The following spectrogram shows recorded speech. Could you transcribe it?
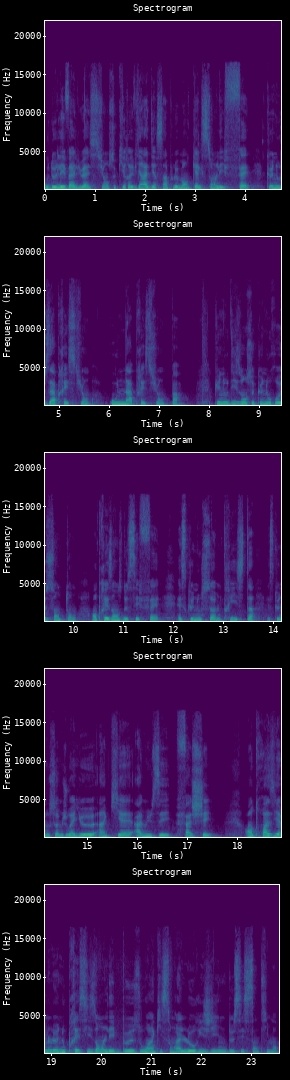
ou de l'évaluation, ce qui revient à dire simplement quels sont les faits que nous apprécions ou n'apprécions pas. Puis nous disons ce que nous ressentons en présence de ces faits. Est-ce que nous sommes tristes? Est-ce que nous sommes joyeux, inquiets, amusés, fâchés? En troisième lieu, nous précisons les besoins qui sont à l'origine de ces sentiments.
